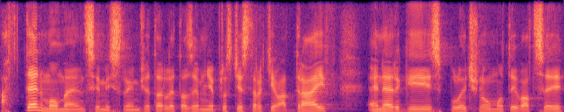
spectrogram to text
A v ten moment si myslím, že tahle země prostě ztratila drive, energii, společnou motivaci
